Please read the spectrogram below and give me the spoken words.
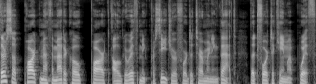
There's a part mathematical, part algorithmic procedure for determining that, that Forte came up with,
